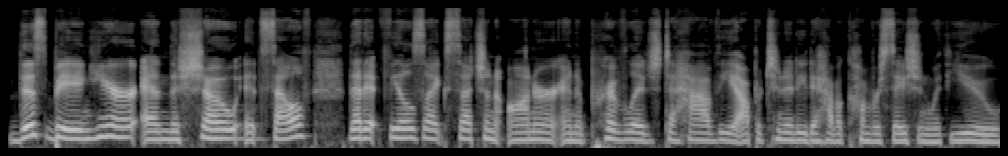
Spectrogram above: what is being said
this being here and the show mm-hmm. itself that it feels like such an honor and a privilege to have the opportunity to have a conversation with you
